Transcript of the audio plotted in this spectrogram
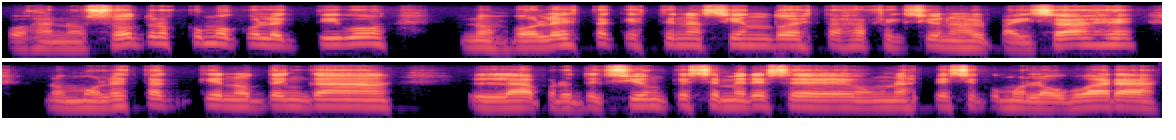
pues a nosotros como colectivo nos molesta que estén haciendo estas afecciones al paisaje, nos molesta que no tengan la protección que se merece una especie como la ubara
